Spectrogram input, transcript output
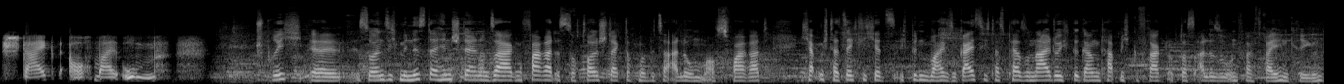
steigt auch mal um. Sprich, äh, es sollen sich Minister hinstellen und sagen, Fahrrad ist doch toll, steigt doch mal bitte alle um aufs Fahrrad. Ich habe mich tatsächlich jetzt, ich bin mal so geistig das Personal durchgegangen und habe mich gefragt, ob das alle so unfallfrei hinkriegen.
